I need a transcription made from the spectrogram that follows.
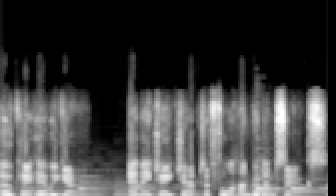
Okay here we go. MHA chapter 406.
